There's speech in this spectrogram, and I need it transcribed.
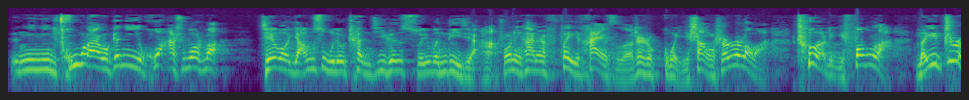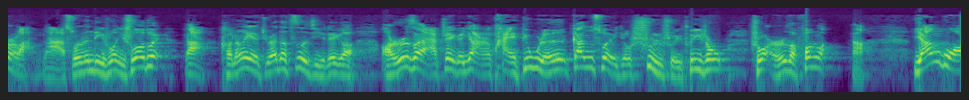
你你出来，我跟你有话说，是吧？结果杨素就趁机跟隋文帝讲说：“你看这废太子，这是鬼上身了吧？彻底疯了，没治了。”啊，隋文帝说：“你说的对啊，可能也觉得自己这个儿子啊这个样太丢人，干脆就顺水推舟，说儿子疯了啊。”杨广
